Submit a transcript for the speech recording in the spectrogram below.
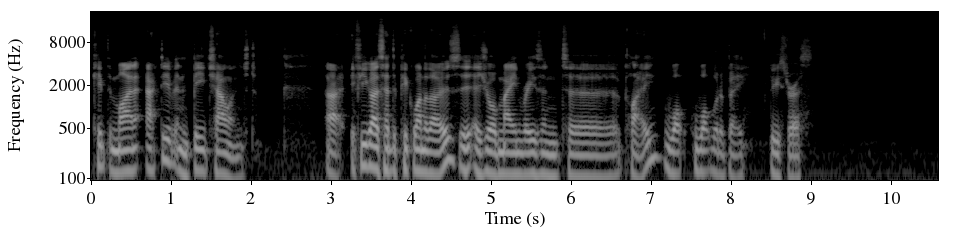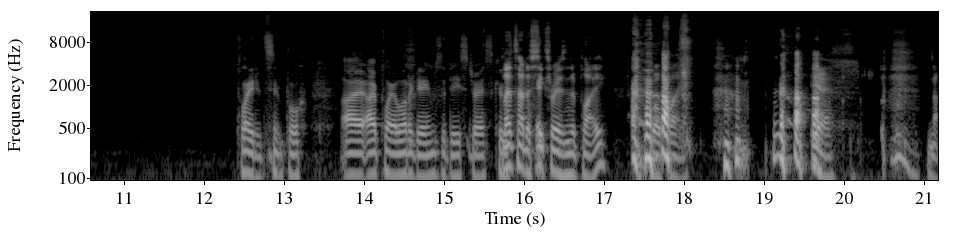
keep the mind active, and be challenged. Uh, if you guys had to pick one of those as your main reason to play, what what would it be? De-stress. Played it simple. I, I play a lot of games to de-stress because Let's add a sixth reason to play. Well played. Yeah. No,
